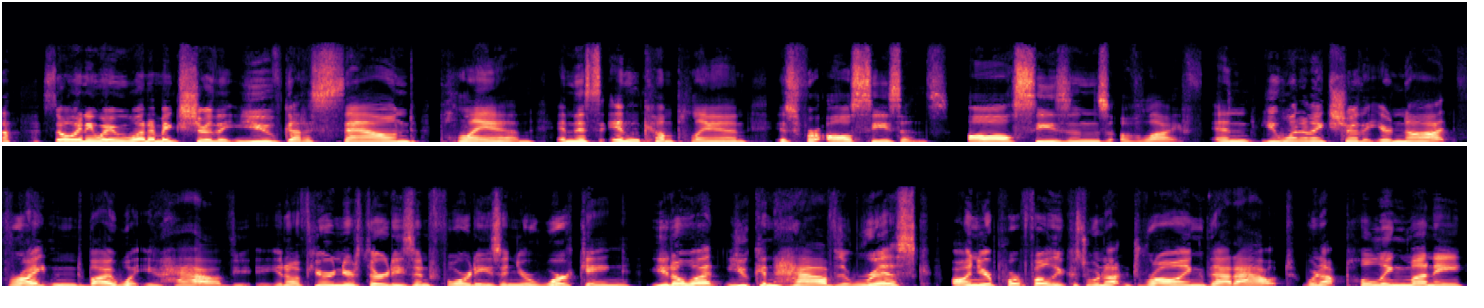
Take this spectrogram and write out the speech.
so, anyway, we want to make sure that you've got a sound plan. And this income plan is for all seasons all seasons of life. And you want to make sure that you're not frightened by what you have. You, you, know, if you're in your 30s and 40s and you're working, you know what? You can have risk on your portfolio because we're not drawing that out. We're not pulling money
